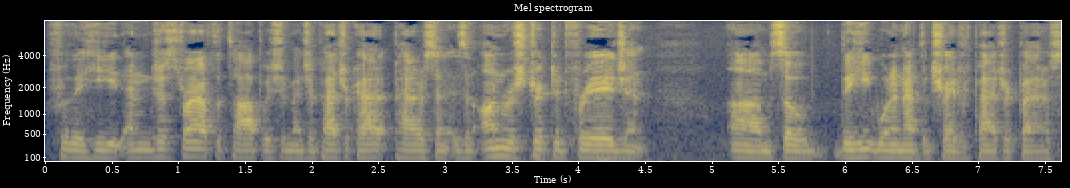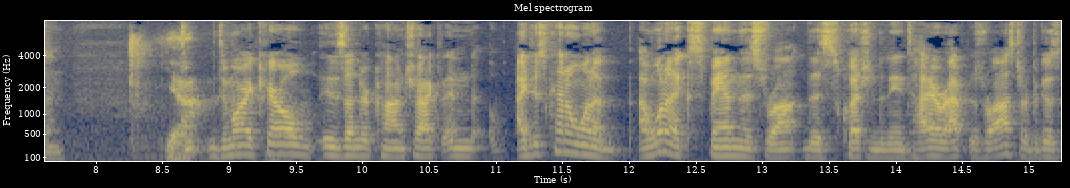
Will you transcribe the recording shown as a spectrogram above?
for the Heat? And just right off the top, we should mention Patrick Patterson is an unrestricted free agent, um, so the Heat wouldn't have to trade for Patrick Patterson. Yeah. DeMarre Carroll is under contract, and I just kind of want to I want to expand this ro- this question to the entire Raptors roster because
